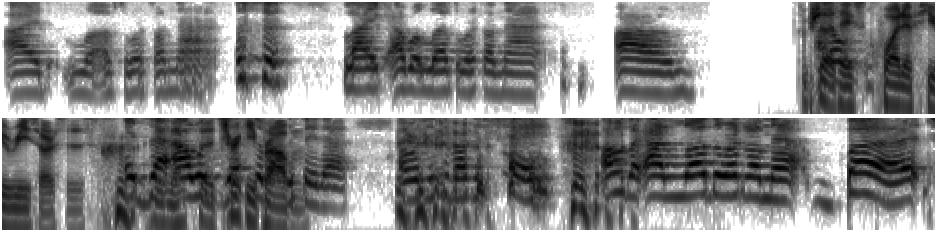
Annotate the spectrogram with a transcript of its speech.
I'd love to work on that. like I would love to work on that. Um, I'm sure that takes quite a few resources. Exactly. I That's was a tricky just about problem. to say that. I was just about to say. I was like, I'd love to work on that, but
